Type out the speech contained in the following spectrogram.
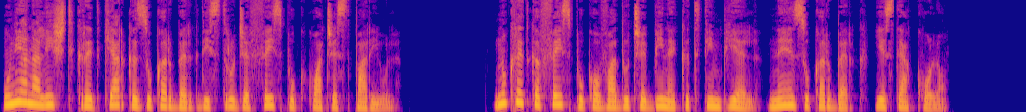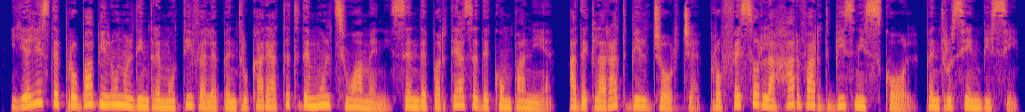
Unii analiști cred chiar că Zuckerberg distruge Facebook cu acest pariul. Nu cred că Facebook o va duce bine cât timp el, ne Zuckerberg, este acolo. El este probabil unul dintre motivele pentru care atât de mulți oameni se îndepărtează de companie, a declarat Bill George, profesor la Harvard Business School, pentru CNBC.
